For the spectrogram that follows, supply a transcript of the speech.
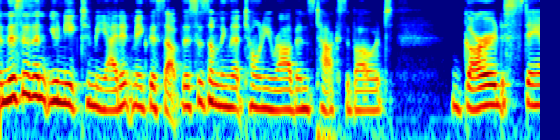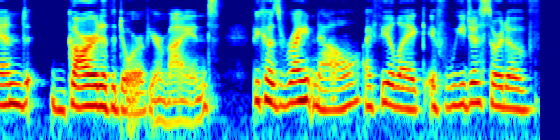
And this isn't unique to me. I didn't make this up. This is something that Tony Robbins talks about. Guard, stand guard at the door of your mind. Because right now, I feel like if we just sort of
